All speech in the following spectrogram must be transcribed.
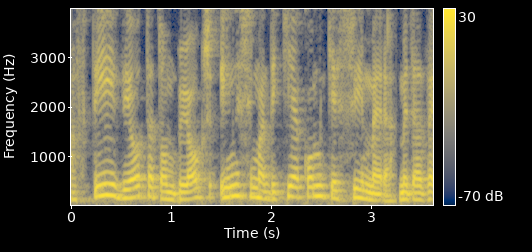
Αυτή η ιδιότητα των blogs είναι σημαντική ακόμη και σήμερα. Με τα 15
